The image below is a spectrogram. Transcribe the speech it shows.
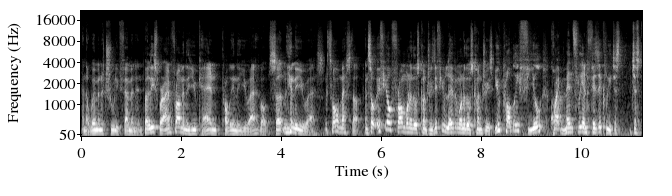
and the women are truly feminine. But at least where I'm from in the UK and probably in the US, well, certainly in the US, it's all messed up. And so if you're from one of those countries, if you live in one of those countries, you probably feel quite mentally and physically just just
